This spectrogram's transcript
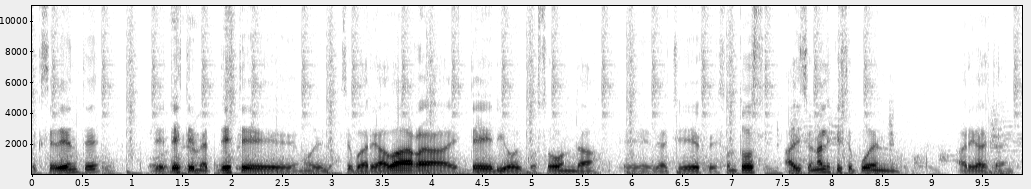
excedente de, este, de este modelo. Se puede agregar barra, estéreo, ecosonda, VHF, son todos adicionales que se pueden agregar esta lancha.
